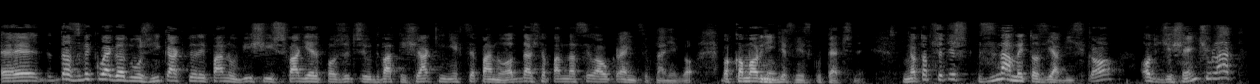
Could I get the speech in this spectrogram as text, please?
e, do zwykłego dłużnika, który panu wisi, szwagier pożyczył dwa tysiaki, nie chce panu oddać, to pan nasyła Ukraińców na niego, bo komornik jest nieskuteczny. No to przecież znamy to zjawisko od 10 lat.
